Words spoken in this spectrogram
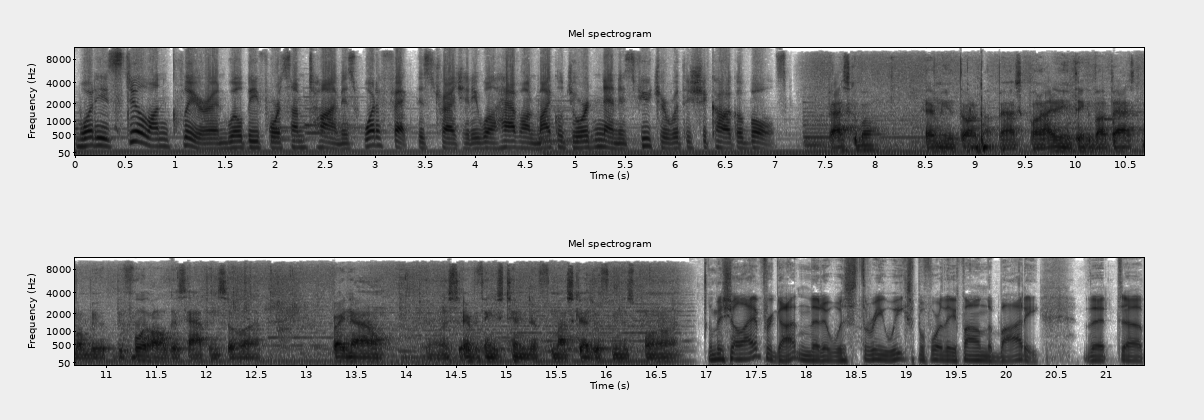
What is still unclear and will be for some time is what effect this tragedy will have on Michael Jordan and his future with the Chicago Bulls. Basketball? I haven't even thought about basketball. I didn't even think about basketball be- before all this happened. So uh, right now, you know, it's, everything's tentative for my schedule from this point on. Michelle, I had forgotten that it was three weeks before they found the body that uh,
